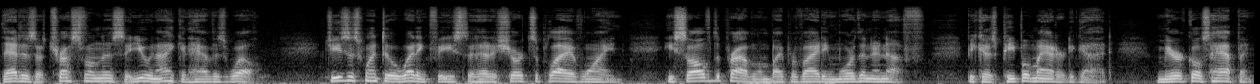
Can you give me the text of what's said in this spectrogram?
That is a trustfulness that you and I can have as well. Jesus went to a wedding feast that had a short supply of wine. He solved the problem by providing more than enough, because people matter to God. Miracles happen,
